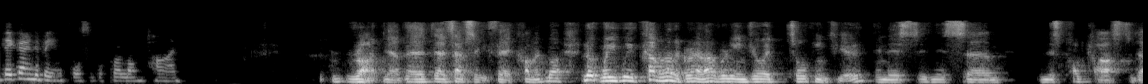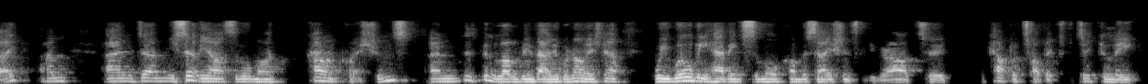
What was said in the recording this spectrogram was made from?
they're going to be enforceable for a long time. Right. Yeah, that, that's absolutely fair comment. Well, look, we, we've covered a lot of ground. I've really enjoyed talking to you in this in this um, in this podcast today, and you certainly answered all my current questions. And there's been a lot of invaluable knowledge. Now, we will be having some more conversations with regard to a couple of topics, particularly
